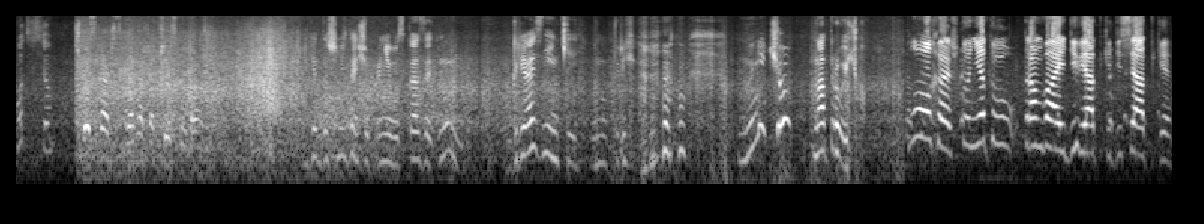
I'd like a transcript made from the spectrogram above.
Вот все. Что скажете про наш общественный транспорт? Я даже не знаю, что про него сказать. Ну, грязненький внутри. Ну ничего, на троечку. Плохо, что нету трамвая девятки, десятки.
